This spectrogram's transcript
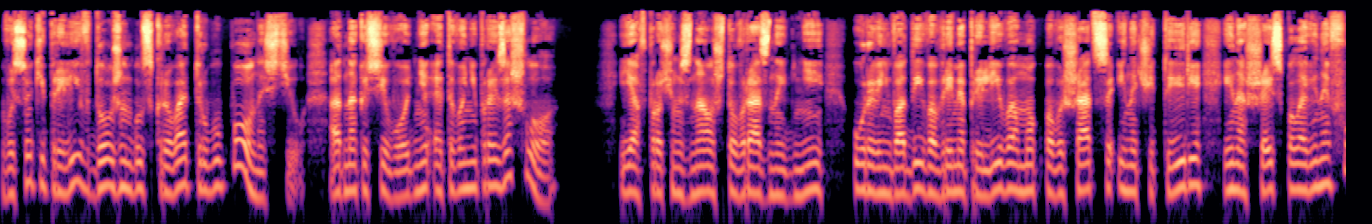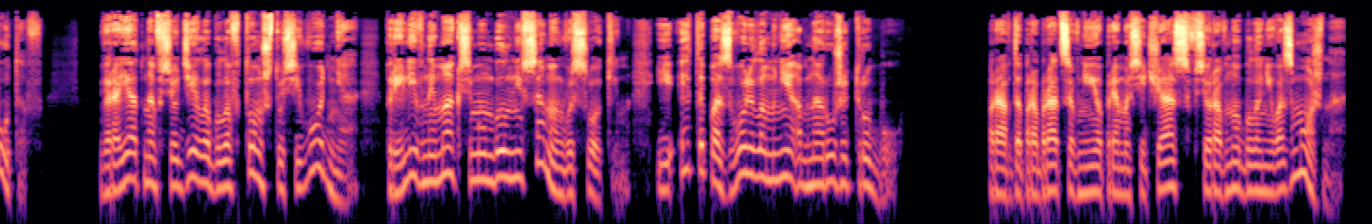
Высокий прилив должен был скрывать трубу полностью, однако сегодня этого не произошло. Я, впрочем, знал, что в разные дни уровень воды во время прилива мог повышаться и на 4, и на 6,5 футов. Вероятно, все дело было в том, что сегодня приливный максимум был не самым высоким, и это позволило мне обнаружить трубу. Правда, пробраться в нее прямо сейчас все равно было невозможно,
